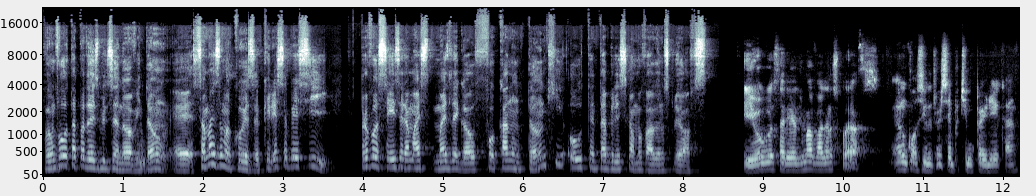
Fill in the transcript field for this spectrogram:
Vamos voltar pra 2019, então. É, só mais uma coisa. Eu queria saber se, pra vocês, era mais, mais legal focar num tanque ou tentar beliscar uma vaga nos playoffs. Eu gostaria de uma vaga nos playoffs. Eu não consigo torcer pro time perder, cara.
